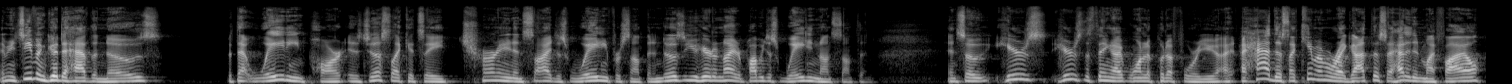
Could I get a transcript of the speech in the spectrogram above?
I mean, it's even good to have the no's, but that waiting part is just like it's a churning inside, just waiting for something. And those of you here tonight are probably just waiting on something. And so here's, here's the thing I wanted to put up for you. I, I had this, I can't remember where I got this. I had it in my file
